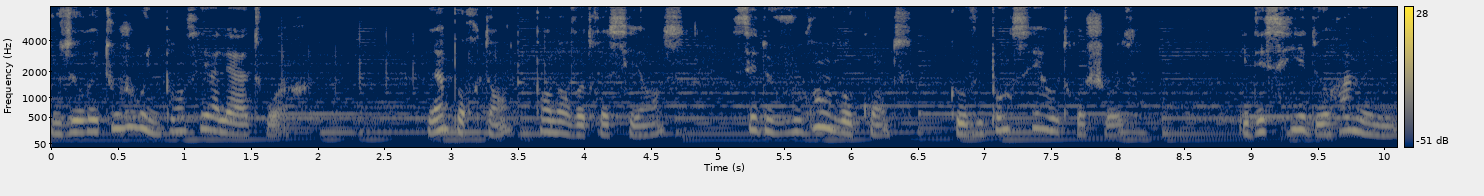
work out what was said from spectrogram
vous aurez toujours une pensée aléatoire. L'important pendant votre séance, c'est de vous rendre compte que vous pensez à autre chose et d'essayer de ramener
